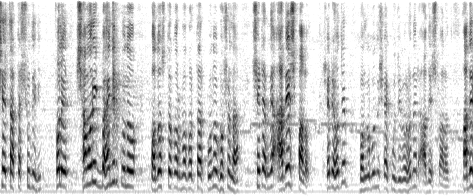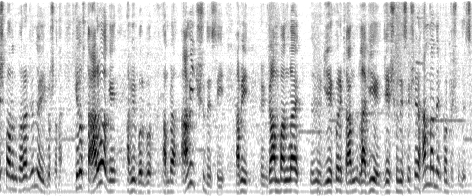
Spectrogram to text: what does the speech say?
সে তারটা শুনিনি। ফলে সামরিক বাহিনীর কোনো পদস্থ কর্মকর্তার কোনো ঘোষণা সেটা আপনি আদেশ পালন। সেটা হচ্ছে বঙ্গবন্ধু শেখ মুজিবুর রহমানের আদেশ পালন আদেশ পালন করার জন্য এই ঘোষণা। কিন্তু তারও আগে আমি বলব, আমরা, আমি শুনেছি, আমি গ্রাম বাংলায় গিয়ে করে কান লাগিয়ে যে শুনেছি সেটা হান্নানের কণ্ঠে শুনেছি।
